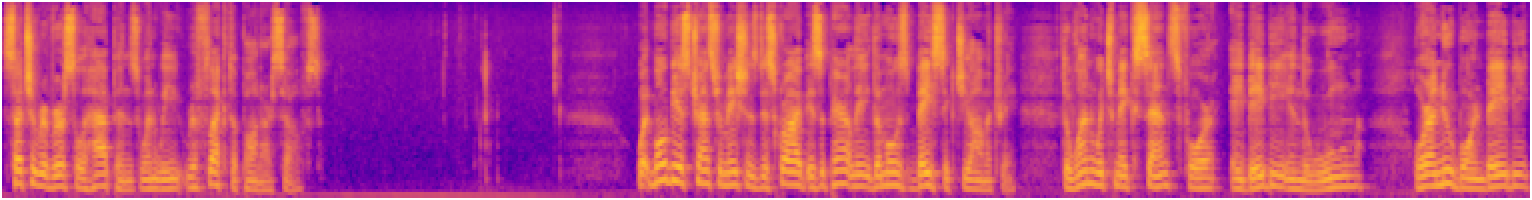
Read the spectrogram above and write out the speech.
Such a reversal happens when we reflect upon ourselves. What Mobius transformations describe is apparently the most basic geometry, the one which makes sense for a baby in the womb, or a newborn baby,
